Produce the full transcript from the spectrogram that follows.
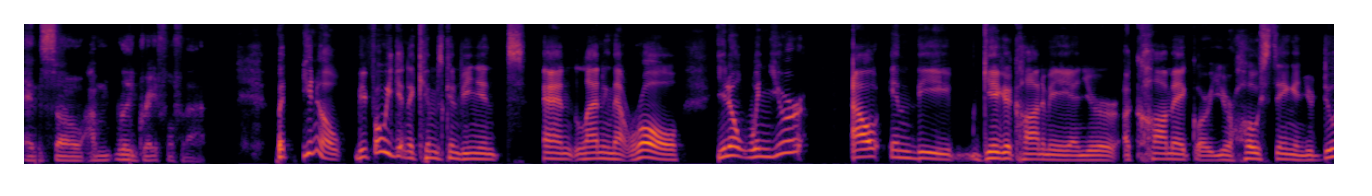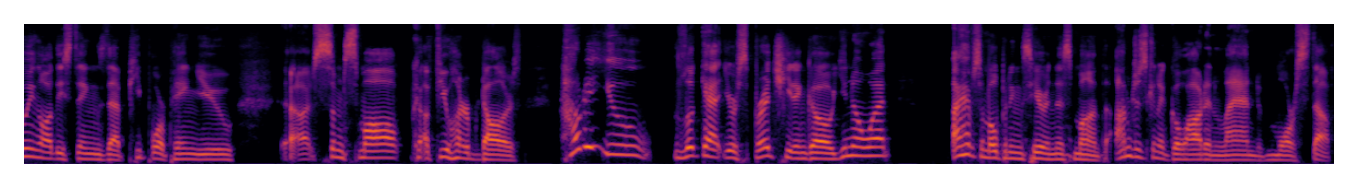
And so i'm really grateful for that. But you know before we get into kim's convenience and landing that role you know when you're out in the gig economy and you're a comic or you're hosting and you're doing all these things that people are paying you uh, some small, a few hundred dollars. How do you look at your spreadsheet and go, you know what? I have some openings here in this month. I'm just going to go out and land more stuff.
